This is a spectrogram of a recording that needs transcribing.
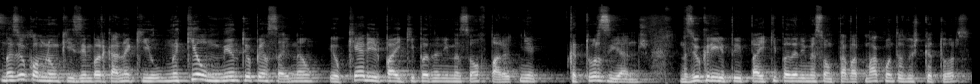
mas eu, como não quis embarcar naquilo, naquele momento eu pensei: não, eu quero ir para a equipa de animação. Repara, eu tinha 14 anos, mas eu queria ir para a equipa de animação que estava a tomar conta dos de 14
